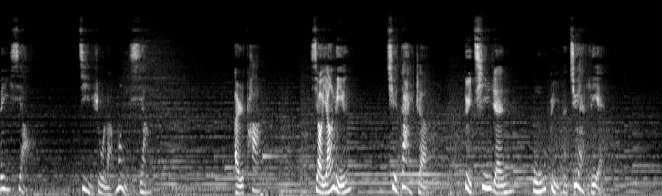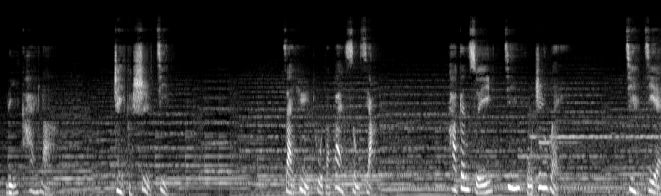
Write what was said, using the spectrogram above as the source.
微笑进入了梦乡，而他，小杨凌，却带着对亲人无比的眷恋，离开了这个世界。在玉兔的伴送下。他跟随金虎之尾，渐渐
